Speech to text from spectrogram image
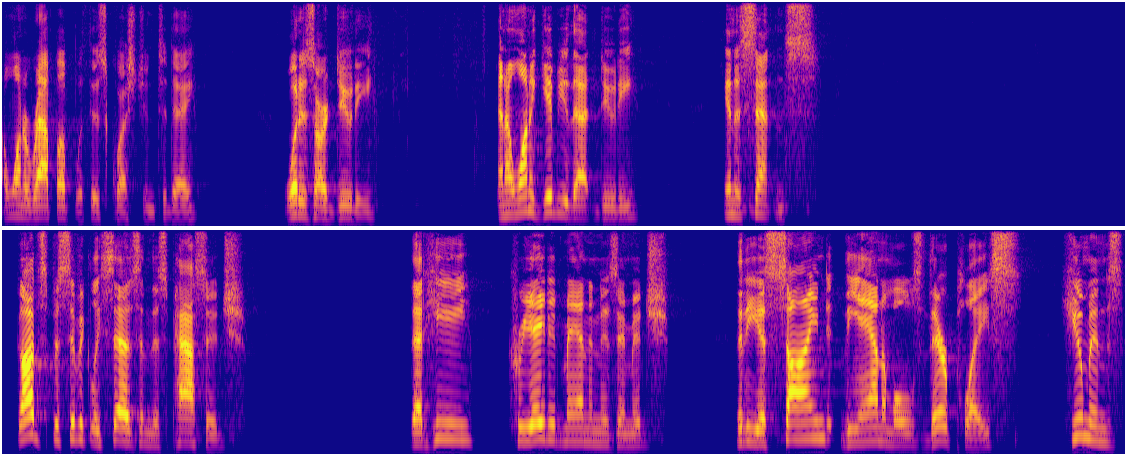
I want to wrap up with this question today What is our duty? And I want to give you that duty in a sentence. God specifically says in this passage that He created man in his image, that he assigned the animals their place, humans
